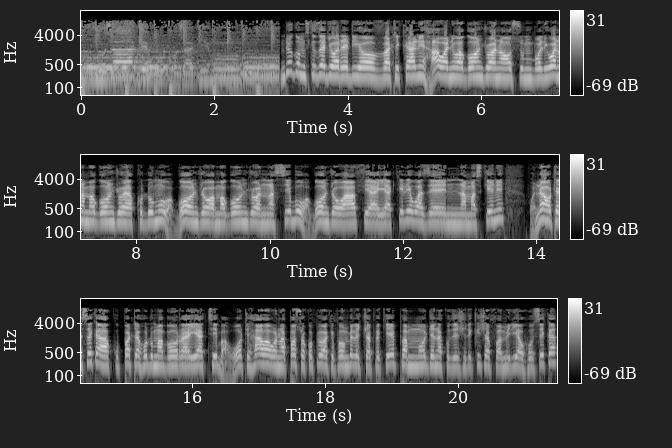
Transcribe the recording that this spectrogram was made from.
Nguvu zake, nguvu za kimungu. Ndugu msikilizaji wa redio Vatikani, hawa ni wagonjwa wanaosumbuliwa na magonjwa ya kudumu, wagonjwa wa magonjwa nasibu, wagonjwa wa afya ya akili, wazee na maskini wanaoteseka kupata huduma bora ya tiba. Wote hawa wanapaswa kupewa kipaumbele cha pekee pamoja na kuzishirikisha familia husika,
